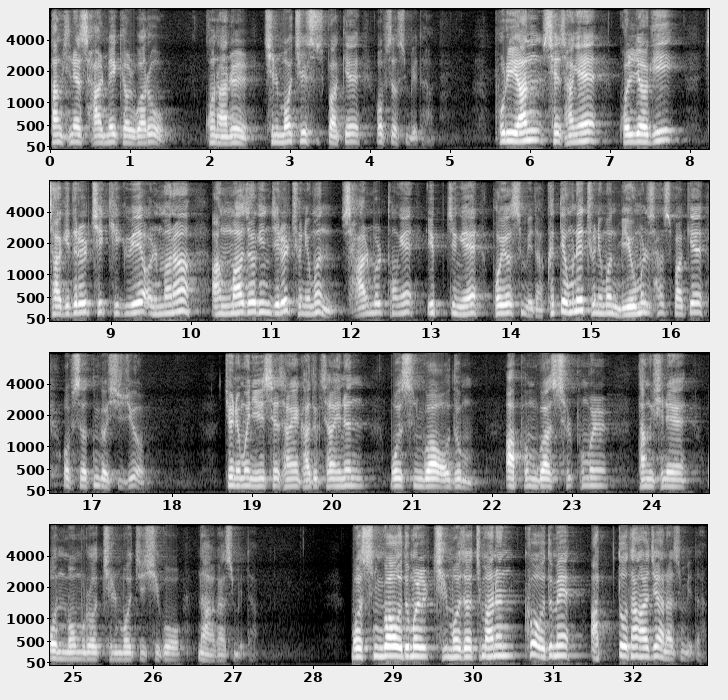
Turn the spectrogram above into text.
당신의 삶의 결과로 고난을 짊어질 수밖에 없었습니다. 불의한 세상의 권력이 자기들을 지키기 위해 얼마나 악마적인지를 주님은 삶을 통해 입증해 보였습니다. 그 때문에 주님은 미움을 살 수밖에 없었던 것이죠. 주님은 이 세상에 가득 차 있는 모순과 어둠, 아픔과 슬픔을 당신의 온몸으로 짊어지시고 나아갔습니다. 모순과 어둠을 짊어졌지만은 그 어둠에 압도당하지 않았습니다.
